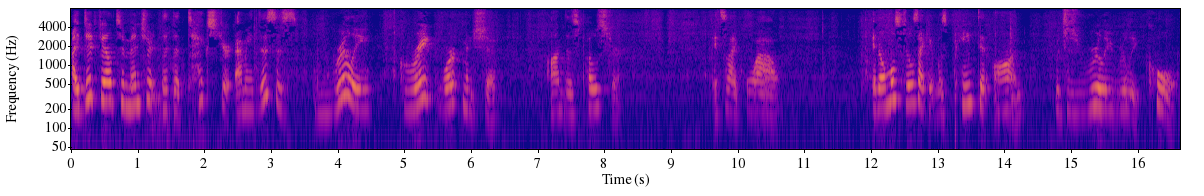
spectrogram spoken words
I did fail to mention that the texture, I mean, this is really great workmanship on this poster. It's like, wow. It almost feels like it was painted on, which is really, really cool.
